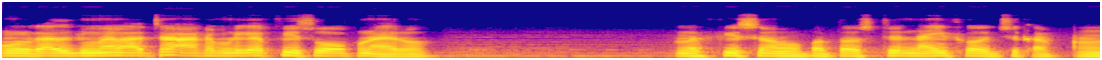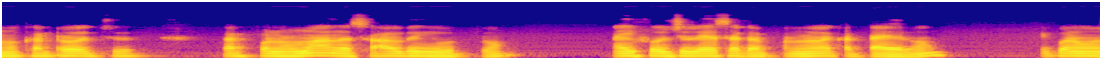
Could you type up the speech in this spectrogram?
உங்களுக்கு அதுக்கு மேலே ஆச்சுன்னா ஆட்டோமேட்டிக்காக ஃபீஸ் ஓப்பன் ஆயிரும். அந்த ஃபீஸ் நம்ம பற்ற வச்சுட்டு நைஃபை வச்சு கட் பண்ணணும். கட்டரை வச்சு கட் பண்ணோம்னா அந்த சால்ரிங் விட்டுரும். நைஃபை வச்சு லேசாக கட் பண்ணாலும் கட் ஆயிரும். இப்போ நம்ம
